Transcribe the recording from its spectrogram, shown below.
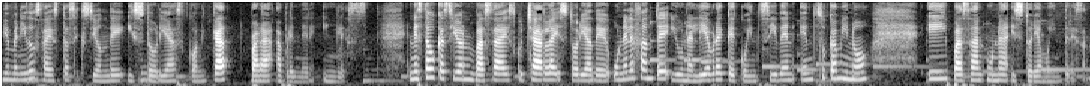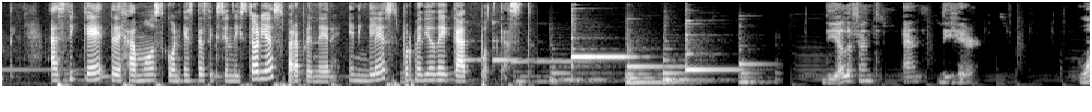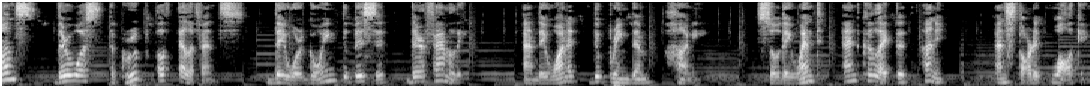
bienvenidos a esta sección de historias con Kat para aprender inglés. En esta ocasión vas a escuchar la historia de un elefante y una liebre que coinciden en su camino y pasan una historia muy interesante. Así que te dejamos con esta sección de historias para aprender en inglés por medio de Cat Podcast. The Elephant and the Hare. Once there was a group of elephants. They were going to visit their family and they wanted to bring them honey. So they went and collected honey and started walking.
